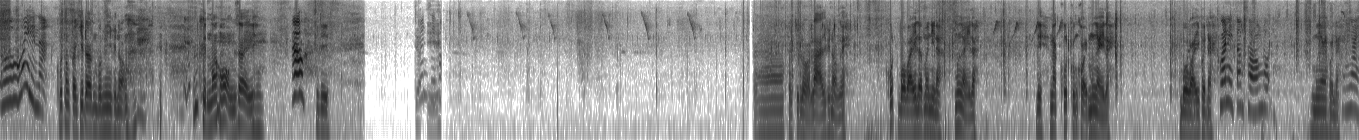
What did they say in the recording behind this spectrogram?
โอ้ยน่ะขุดลงไปคิดว่ามันบ่มีพี่น้อง มันขึ้นมาห้องใส่เอ้านี่ดิเป็นสิอ่าขอยจิหล่อหลายพี่น้องเลย ขุดบ่ไหวแล้วมื้อนี้นะเมื่อยละดินักขุดคงข่อยเมื่อยเลยบ่ไหวเพิ่นนะควรนี่ต้องสองโดดเมื่อยเพิ่นนะง่าย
